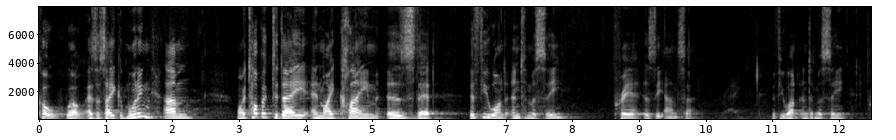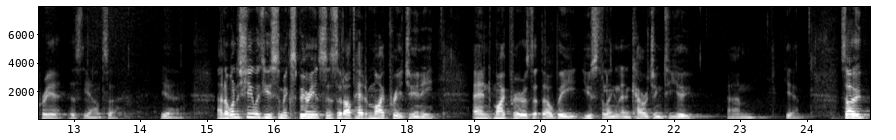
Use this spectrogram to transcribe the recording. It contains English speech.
Cool. Well, as I say, good morning. Um, my topic today and my claim is that if you want intimacy, prayer is the answer. If you want intimacy, prayer is the answer. Yeah. And I want to share with you some experiences that I've had in my prayer journey, and my prayer is that they'll be useful and encouraging to you. Um, yeah. So,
